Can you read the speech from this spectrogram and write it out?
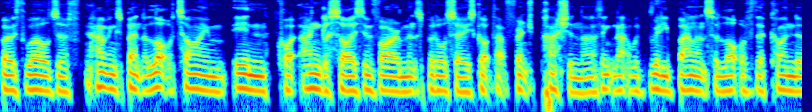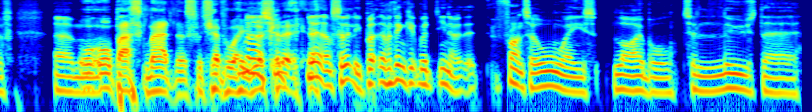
both worlds of having spent a lot of time in quite anglicised environments, but also he's got that French passion. And I think that would really balance a lot of the kind of. Um, or, or, Basque madness, whichever way you look sure. at it. yeah, absolutely. But I think it would, you know, France are always liable to lose their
